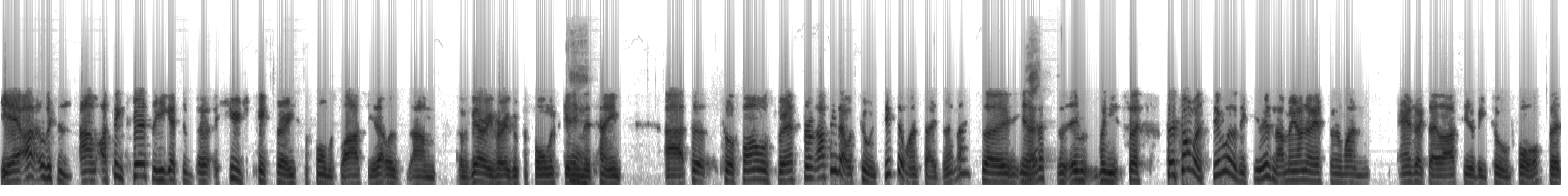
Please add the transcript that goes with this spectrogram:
Yeah, I, listen. Um, I think firstly he gets a, a, huge kick for his performance last year. That was um, a very, very good performance, getting Yeah. the team uh, to to a finals berth. From I think that was two and six at one stage, weren't they? So you know Yeah. that's even when you so so it's almost similar to this year, isn't it? I mean, I know Essendon won Anzac Day last year to be two and four, but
